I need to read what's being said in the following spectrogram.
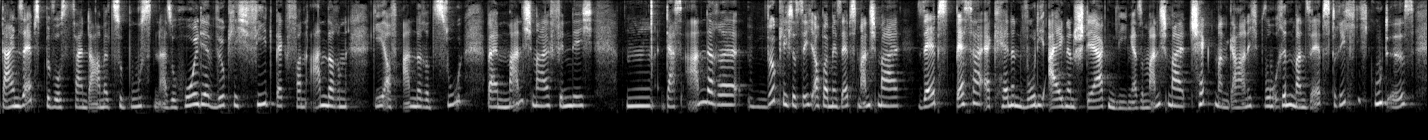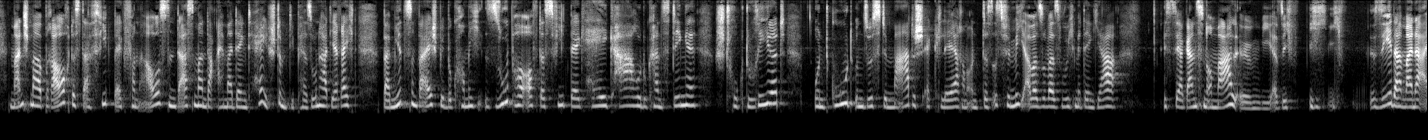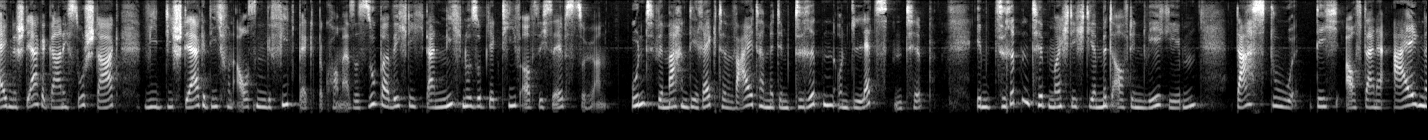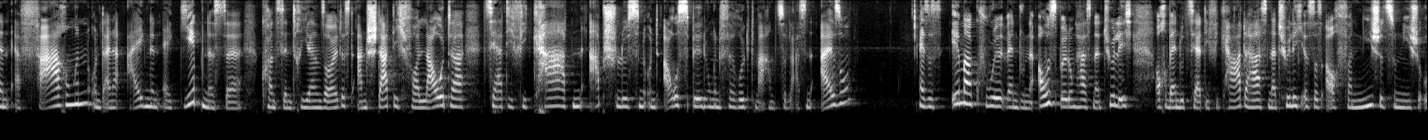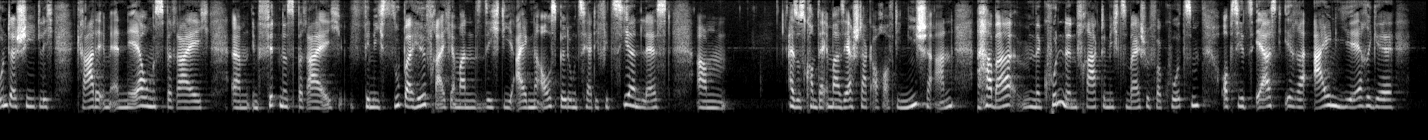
dein Selbstbewusstsein damit zu boosten. Also hol dir wirklich Feedback von anderen, geh auf andere zu, weil manchmal finde ich, hm, dass andere wirklich, das sehe ich auch bei mir selbst manchmal, selbst besser erkennen, wo die eigenen Stärken liegen. Also manchmal checkt man gar nicht, worin man selbst richtig gut ist. Manchmal braucht es da Feedback von außen, dass man da einmal denkt, hey, stimmt, die Person hat ja recht. Bei mir zum Beispiel bekomme ich super oft das Feedback, hey, Caro, du kannst Dinge strukturiert und gut und systematisch erklären. Und das ist für mich aber sowas, wo ich mir denke, ja, ist ja ganz normal irgendwie. Also ich, ich, ich sehe da meine eigene Stärke gar nicht so stark wie die Stärke, die ich von außen gefeedbackt bekomme. Also es ist super wichtig, da nicht nur subjektiv auf sich selbst zu hören. Und wir machen direkt weiter mit dem dritten und letzten Tipp. Im dritten Tipp möchte ich dir mit auf den Weg geben, dass du dich auf deine eigenen Erfahrungen und deine eigenen Ergebnisse konzentrieren solltest, anstatt dich vor lauter Zertifikaten, Abschlüssen und Ausbildungen verrückt machen zu lassen. Also es ist immer cool, wenn du eine Ausbildung hast, natürlich, auch wenn du Zertifikate hast. Natürlich ist es auch von Nische zu Nische unterschiedlich. Gerade im Ernährungsbereich, ähm, im Fitnessbereich finde ich super hilfreich, wenn man sich die eigene Ausbildung zertifizieren lässt. Ähm, also es kommt da immer sehr stark auch auf die Nische an. Aber eine Kundin fragte mich zum Beispiel vor kurzem, ob sie jetzt erst ihre einjährige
